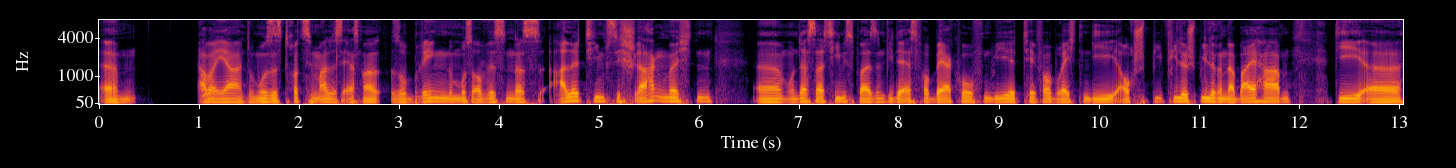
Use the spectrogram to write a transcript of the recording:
Ähm, aber ja, du musst es trotzdem alles erstmal so bringen. Du musst auch wissen, dass alle Teams sich schlagen möchten ähm, und dass da Teams bei sind wie der SV Berghofen, wie TV Brechten, die auch spie viele Spielerinnen dabei haben, die äh,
